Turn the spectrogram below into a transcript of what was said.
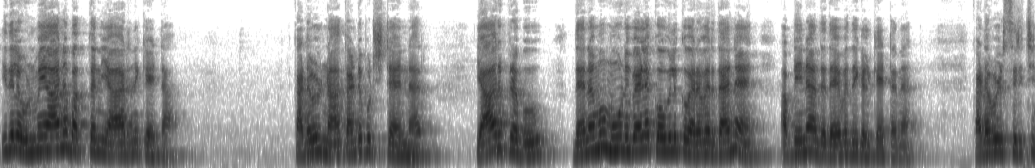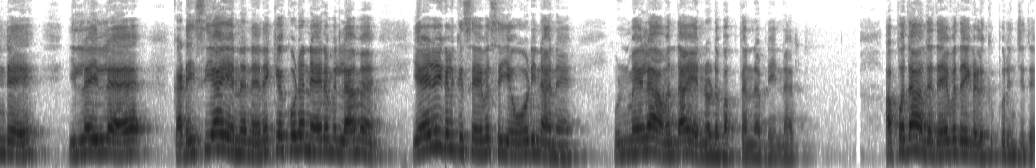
இதில் உண்மையான பக்தன் யாருன்னு கேட்டா? கடவுள் நான் கண்டுபிடிச்சிட்டேன்னார். யார் பிரபு? தினமும் மூணு வேளை கோவிலுக்கு வரவர் தானே? அப்படின்னு அந்த தேவதைகள் கேட்டன. கடவுள் சிரிச்சுண்டே இல்லை இல்லை கடைசியாக என்னை நினைக்க கூட நேரம் இல்லாமல் ஏழைகளுக்கு சேவை செய்ய ஓடினானே உண்மையில் அவன்தான் என்னோட பக்தன் அப்படின்னார். அப்போ தான் அந்த தேவதைகளுக்கு புரிஞ்சுது.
